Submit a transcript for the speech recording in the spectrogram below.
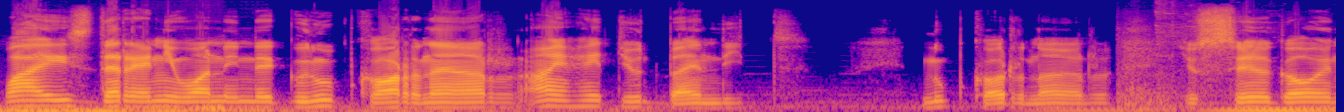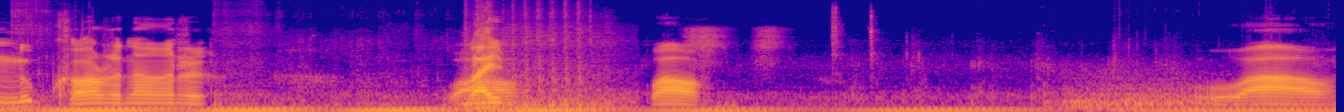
Why is there anyone in the noob corner? I hate you, bandit. Noob corner. You still go in noob corner. Wow. Weil- Wow. Wow.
